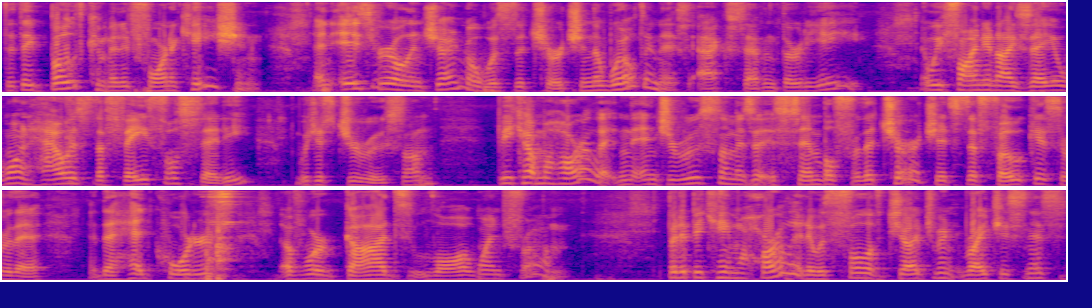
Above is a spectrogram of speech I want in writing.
that they both committed fornication. And Israel in general was the church in the wilderness, Acts 7:38. And we find in Isaiah 1 how is the faithful city, which is Jerusalem, become a harlot. And, and Jerusalem is a, a symbol for the church. It's the focus or the the headquarters of where God's law went from. But it became a harlot. It was full of judgment, righteousness,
